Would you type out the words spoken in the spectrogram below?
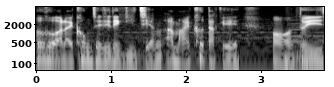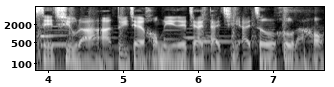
好好啊来控制这个疫情，啊嘛要靠大家哦对洗手啦，啊对这个防疫的这个代志爱做好啦吼，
